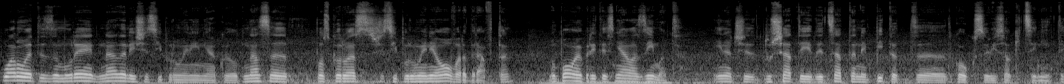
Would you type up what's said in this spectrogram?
Плановете за море надали ще си промени някой от нас, а по-скоро аз ще си променя овърдрафта, но по-ме притеснява зимата. Иначе душата и децата не питат колко са високи цените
